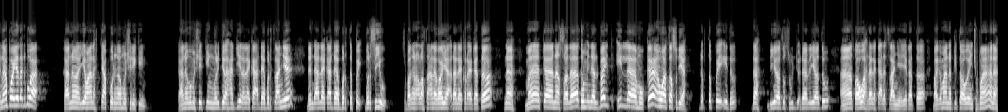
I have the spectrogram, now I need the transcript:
Kenapa dia tak buat? Karena dia malas campur dengan musyrikin. Karena orang musyrikin merja haji dalam keadaan bertelanja dan dalam keadaan bertepik bersiu. Sebagaimana Allah Taala royak dalam Quran kata, "Nah, maka nasalatu minal bait illa muka' wa tasdiyah." Dep tepik itu dah dia tu sujud dah dia tu uh, tawah dalam keadaan selanya. Dia kata bagaimana kita orang yang cuma nah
